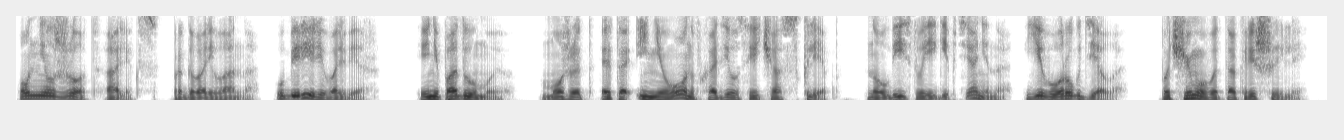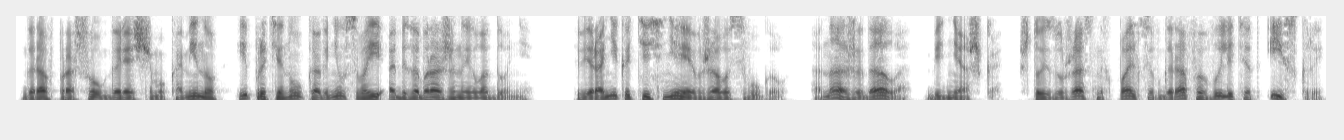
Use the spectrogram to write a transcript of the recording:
«Он не лжет, Алекс», — проговорила она. «Убери револьвер». «И не подумаю. Может, это и не он входил сейчас в склеп, но убийство египтянина — его рук дело. Почему вы так решили?» Граф прошел к горящему камину и протянул к огню свои обезображенные ладони. Вероника теснее вжалась в угол. Она ожидала, бедняжка, что из ужасных пальцев графа вылетят искры,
